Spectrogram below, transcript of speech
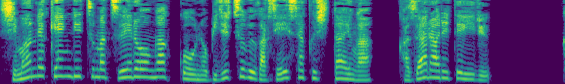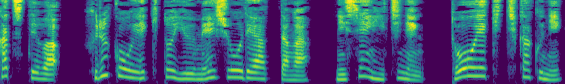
島根県立松江ろう学校の美術部が制作した絵が飾られている。かつては、古江駅という名称であったが、2001年、当駅近くに、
